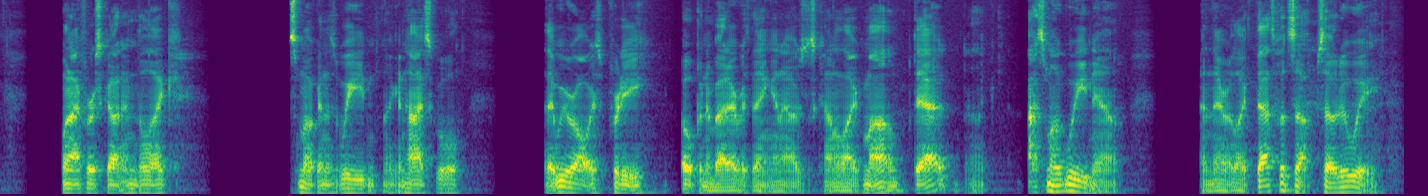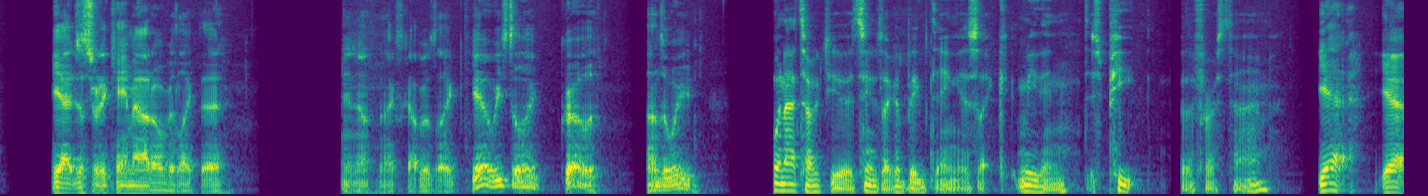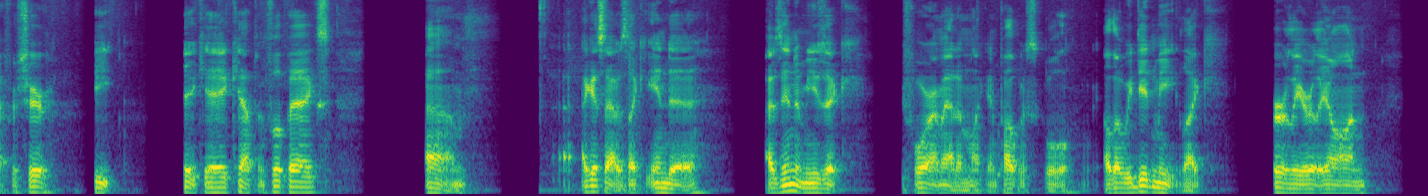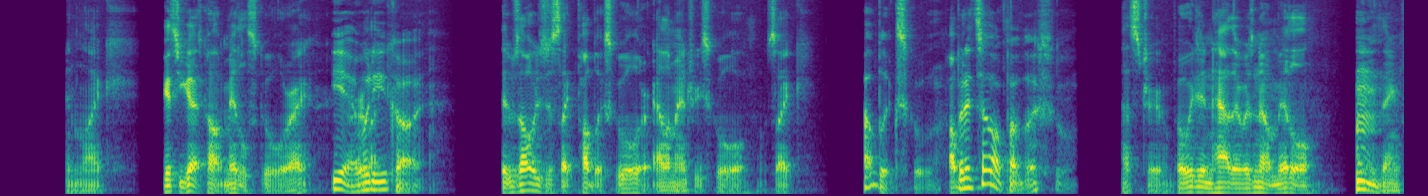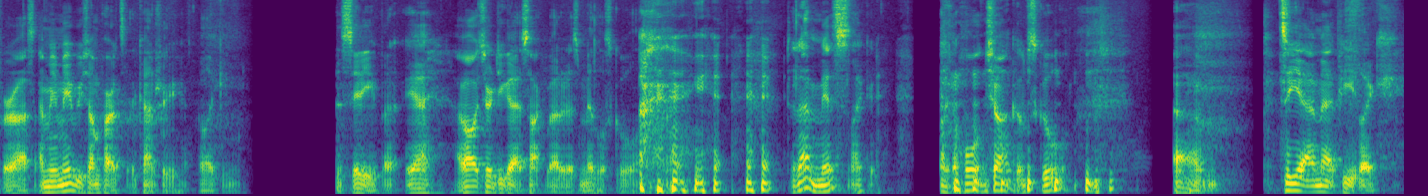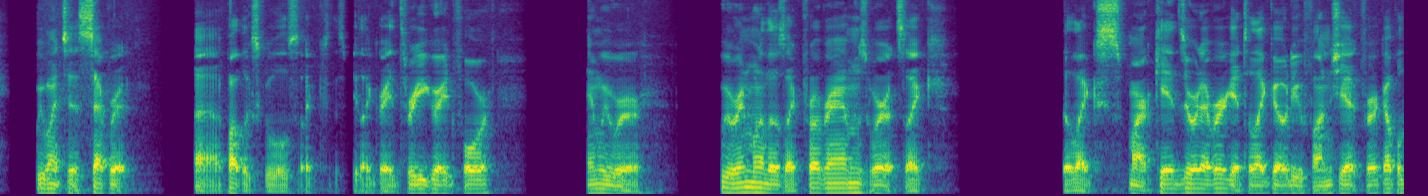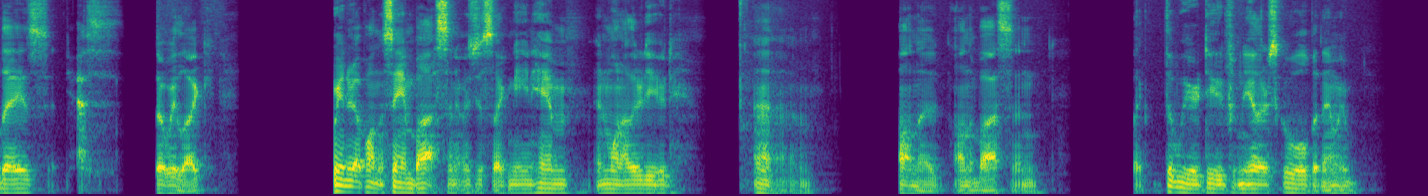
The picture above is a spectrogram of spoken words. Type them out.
when i first got into like smoking this weed like in high school that we were always pretty open about everything and i was just kind of like mom dad I'm like i smoke weed now and they were like that's what's up so do we yeah it just sort of came out over like the you know the next couple was like yeah we still like grow tons of weed When I talk to you, it seems like a big thing is like meeting this Pete for the first time. Yeah, yeah, for sure. Pete, aka Captain Footbags. Um, I guess I was like into, I was into music before I met him, like in public school. Although we did meet like early, early on, in like, I guess you guys call it middle school, right? Yeah. Or What do you call it? It was always just like public school or elementary school. It was like Public school. Public but it's all public school. that's true, but we didn't have there was no middle Hmm. thing for us. I mean, maybe some parts of the country, like in the city, but yeah, I've always heard you guys talk about it as middle school. yeah. Did I miss like a, like a whole chunk of school? Um, so yeah, I met Pete. Like we went to separate uh, public schools. Like this be like grade three, grade four, and we were we were in one of those like programs where it's like the like smart kids or whatever get to like go do fun shit for a couple days. Yes. So we like we ended up on the same bus, and it was just like me and him and one other dude um, on the on the bus, and like the weird dude from the other school. But then we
